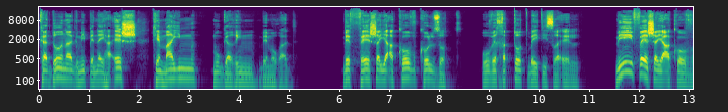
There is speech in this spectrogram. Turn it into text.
כדונג מפני האש, כמים מוגרים במורד. בפשע יעקב כל זאת, ובחטות בית ישראל. מי פשע יעקב?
